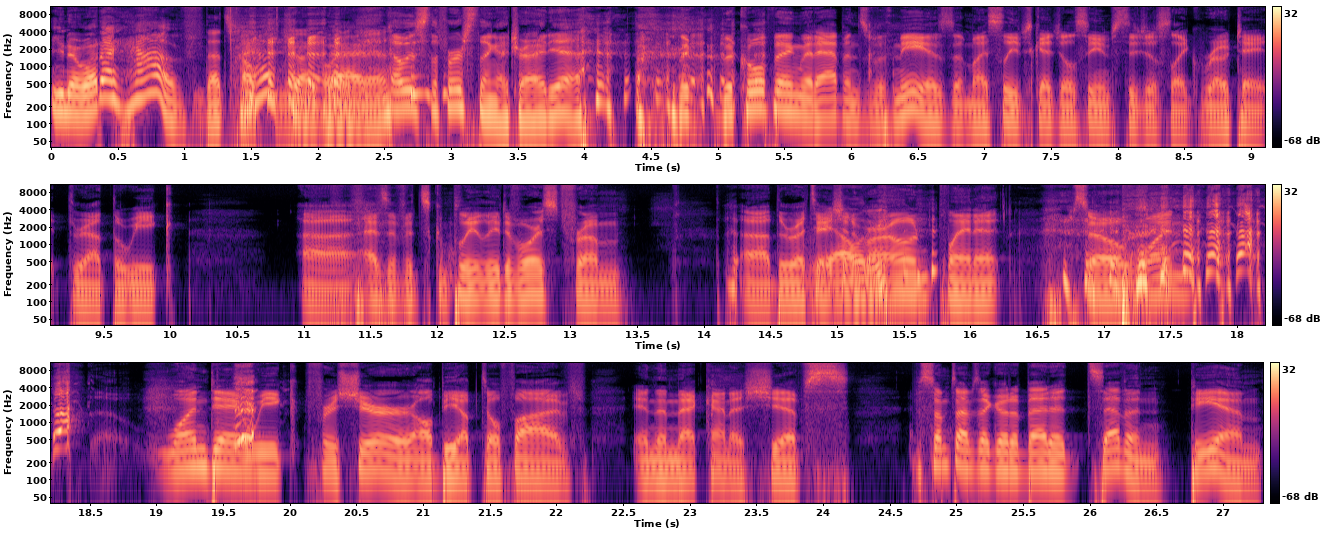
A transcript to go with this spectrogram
You know what? I have. That's how I helped tried that. That was the first thing I tried. Yeah. the, the cool thing that happens with me is that my sleep schedule seems to just like rotate throughout the week uh, as if it's completely divorced from uh, the rotation of our own planet. So one one day a week for sure I'll be up till five, and then that kind of shifts. Sometimes I go to bed at seven p.m.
